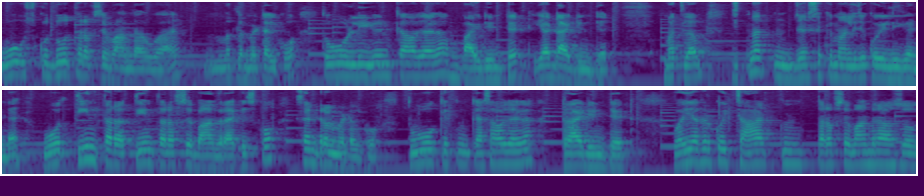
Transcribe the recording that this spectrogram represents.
वो उसको दो तरफ़ से बांधा हुआ है मतलब मेटल को तो वो लिगेंड क्या हो जाएगा? बाइडेंटेड या डाइडेंटेड मतलब जितना, जैसे कि मान लीजिए कोई लिगेंड है, वो तीन तरफ़ तीन तरफ़ से बाँध रहा है किसको? सेंट्रल मेटल को. तो वो कितना, कैसा हो जाएगा? ट्राइडेंटेट वही अगर कोई चार तरफ़ से बाँध रहा हो तो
